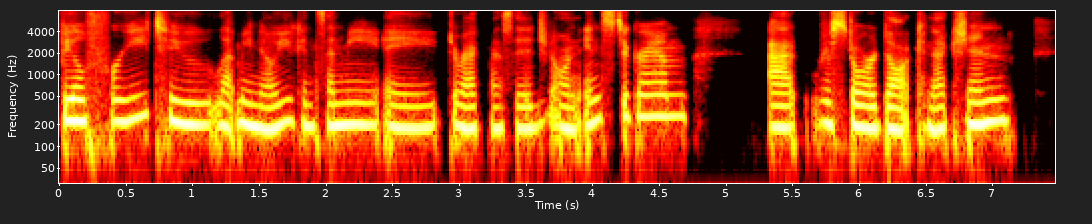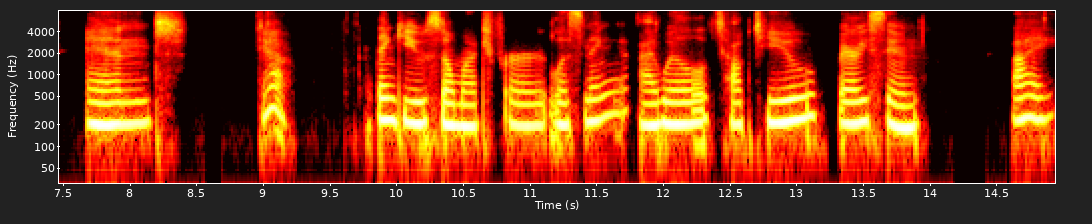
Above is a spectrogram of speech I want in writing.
feel free to let me know. You can send me a direct message on Instagram at restore.connection. And yeah, thank you so much for listening. I will talk to you very soon. Bye.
